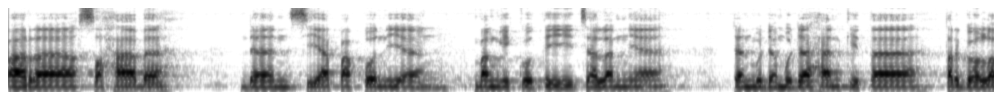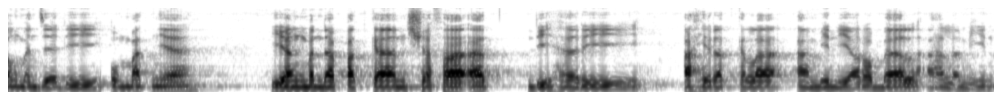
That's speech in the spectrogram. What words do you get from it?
para sahabat dan siapa pun yang mengikuti jalannya. Dan mudah-mudahan kita tergolong menjadi umatnya yang mendapatkan syafaat di hari akhirat kelak. Amin ya rabbal alamin.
